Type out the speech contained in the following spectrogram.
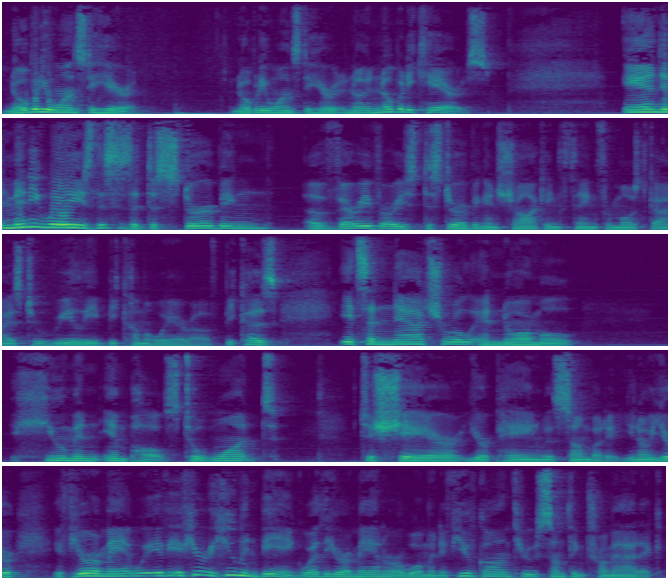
Nobody wants to hear it. Nobody wants to hear it, and nobody cares. And in many ways, this is a disturbing, a very, very disturbing and shocking thing for most guys to really become aware of because it's a natural and normal human impulse to want to share your pain with somebody. You know, you're if you're a man, if, if you're a human being, whether you're a man or a woman, if you've gone through something traumatic,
